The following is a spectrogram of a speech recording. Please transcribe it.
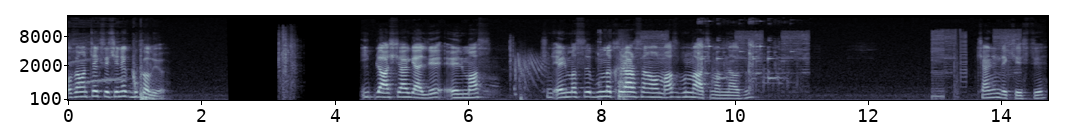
O zaman tek seçenek bu kalıyor. İple aşağı geldi. Elmas. Şimdi elması bununla kırarsan olmaz. Bununla açman lazım. Kendin de kesti.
